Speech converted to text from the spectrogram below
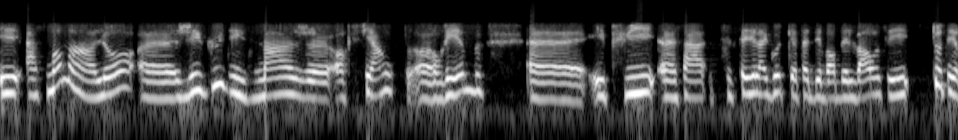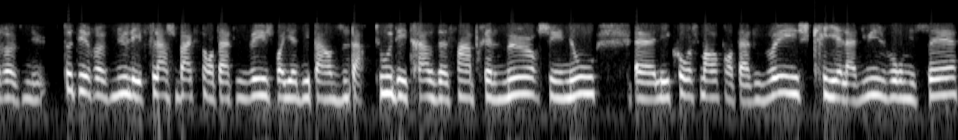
et à ce moment-là, euh, j'ai vu des images horrifiantes, horribles et puis ça c'était la goutte qui a fait déborder le vase et tout est revenu. Tout est revenu. Les flashbacks sont arrivés. Je voyais des pendus partout, des traces de sang après le mur chez nous. Euh, les cauchemars sont arrivés. Je criais la nuit, je vomissais.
